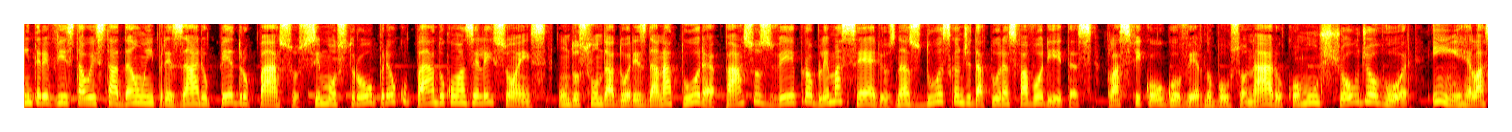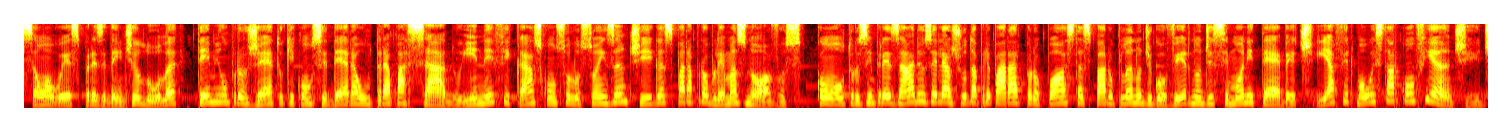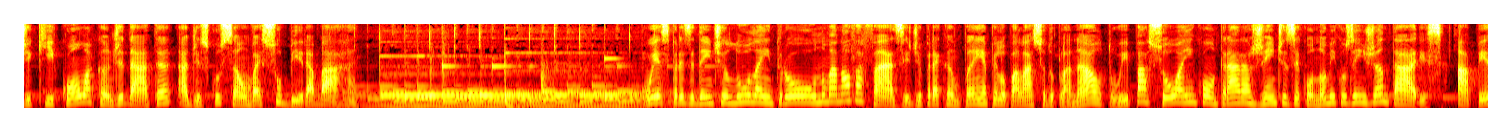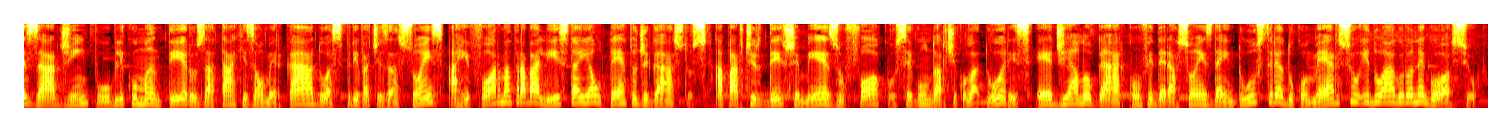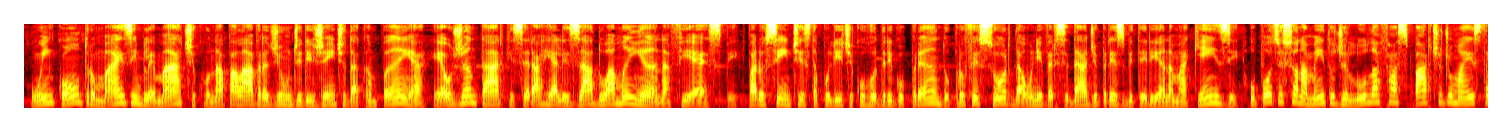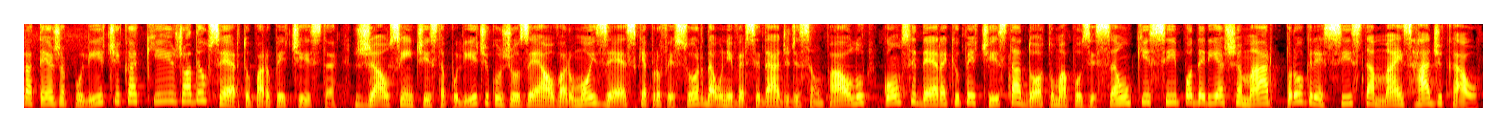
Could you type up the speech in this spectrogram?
Em entrevista ao Estadão, o empresário Pedro Passos se mostrou preocupado com as eleições. Um dos fundadores da Natura, Passos vê problemas sérios nas duas candidaturas favoritas. Classificou o governo Bolsonaro como um show de horror e, em relação ao ex-presidente Lula, teme um projeto que considera ultrapassado e ineficaz com soluções antigas para problemas novos. Com outros empresários, ele ajuda a preparar propostas para o plano de governo de Simone Tebet e afirmou estar confiante de que, com a candidata, a discussão vai subir a barra. Ex-presidente Lula entrou numa nova fase de pré-campanha pelo Palácio do Planalto e passou a encontrar agentes econômicos em jantares, apesar de, em público, manter os ataques ao mercado, às privatizações, à reforma trabalhista e ao teto de gastos. A partir deste mês, o foco, segundo articuladores, é dialogar com federações da indústria, do comércio e do agronegócio. O encontro mais emblemático, na palavra de um dirigente da campanha, é o jantar que será realizado amanhã na Fies. Para o cientista político Rodrigo Prando, professor da Universidade Presbiteriana Mackenzie, o posicionamento de Lula faz parte de uma estratégia política que já deu certo para o petista. Já o cientista político José Álvaro Moisés, que é professor da Universidade de São Paulo, considera que o petista adota uma posição que se poderia chamar progressista mais radical.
